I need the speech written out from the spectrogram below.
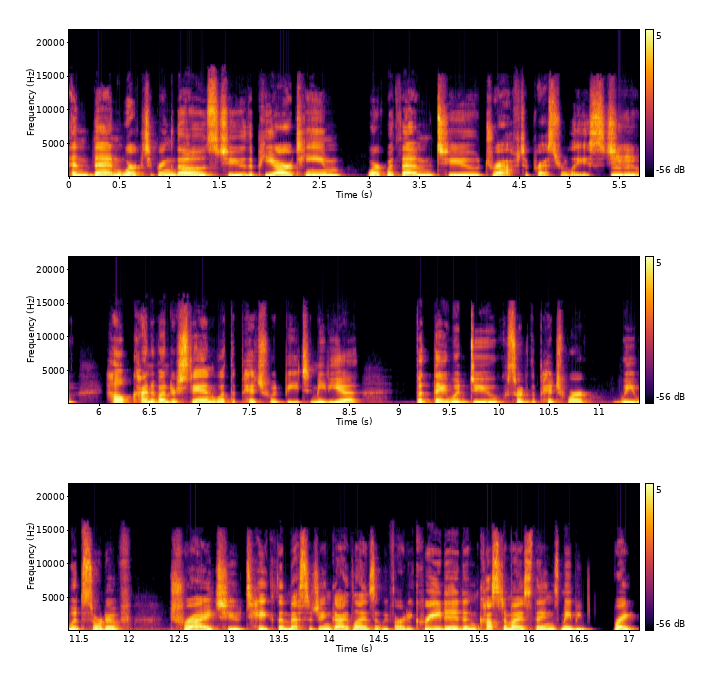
And then work to bring those to the PR team, work with them to draft a press release, to mm-hmm. help kind of understand what the pitch would be to media. But they would do sort of the pitch work. We would sort of try to take the messaging guidelines that we've already created and customize things, maybe write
